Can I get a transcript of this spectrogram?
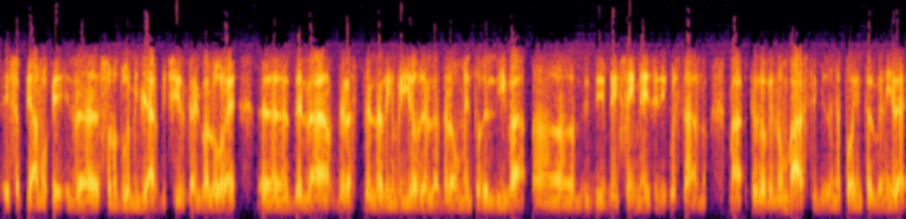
e sappiamo che il, sono 2 miliardi circa il valore eh, della, della, del rinvio del, dell'aumento dell'IVA eh, di, di, dei sei mesi di quest'anno, ma credo che non basti, bisogna poi intervenire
